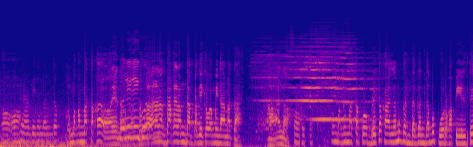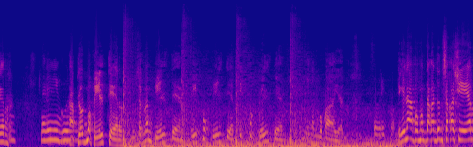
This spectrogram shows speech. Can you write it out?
Oo. Grabe naman, Dok. Kung makamata ka, o, ayan. o. Naliligo Pag- naman. Ano ang pakiramdam pag ikaw ang minamata? Ah, ano? Sorry po. Kung makimata pobre ka, kala mo ganda-ganda mo, puro ka filter. Naliligo na. Upload mo, filter. Instagram, filter. Facebook, filter. TikTok, filter. Hindi nang mukha yan. Sorry po. Sige na, pumunta ka dun sa cashier.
